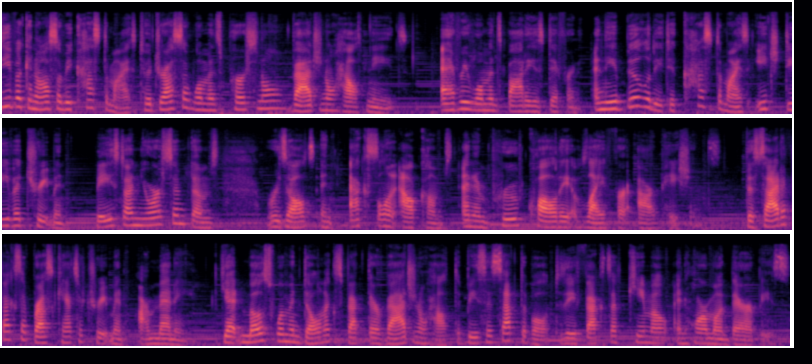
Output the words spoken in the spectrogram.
Diva can also be customized to address a woman's personal vaginal health needs. Every woman's body is different, and the ability to customize each Diva treatment based on your symptoms results in excellent outcomes and improved quality of life for our patients. The side effects of breast cancer treatment are many, yet most women don't expect their vaginal health to be susceptible to the effects of chemo and hormone therapies.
